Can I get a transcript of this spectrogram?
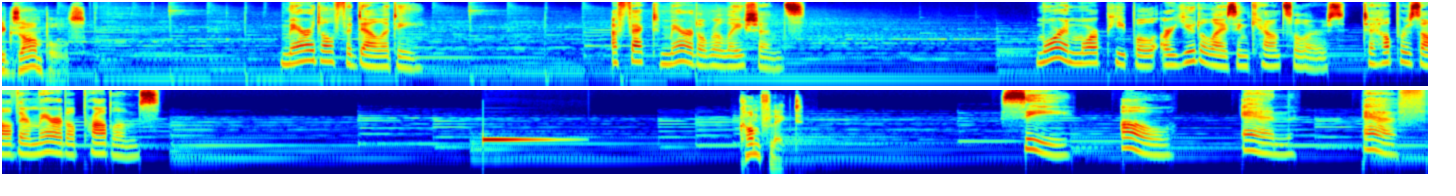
Examples. Marital fidelity. Affect marital relations. More and more people are utilizing counselors to help resolve their marital problems. Conflict C O N F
